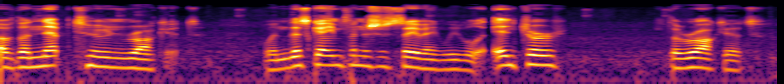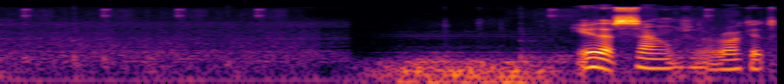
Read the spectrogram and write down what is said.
of the Neptune rocket, when this game finishes saving, we will enter the rocket. Hear that sound from the rocket?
